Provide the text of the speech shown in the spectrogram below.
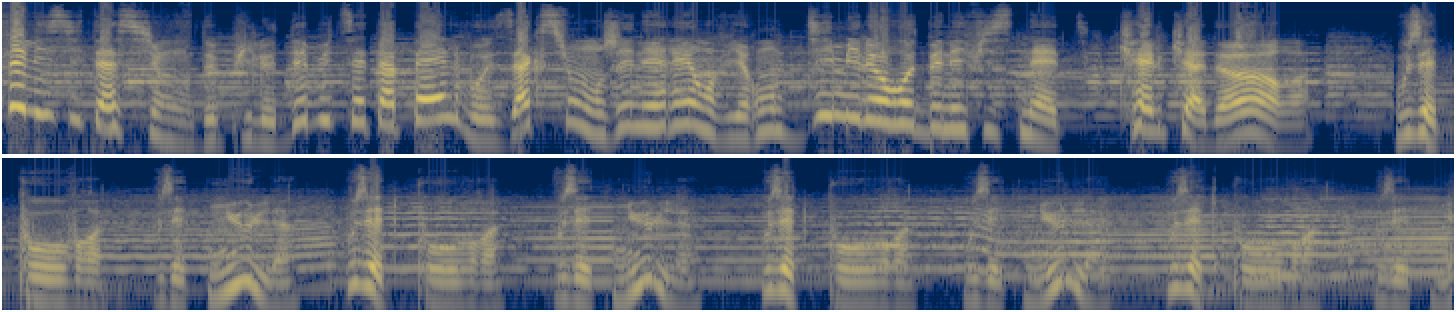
Félicitations Depuis le début de cet appel, vos actions ont généré environ 10 000 euros de bénéfices nets. Quel cador Vous êtes pauvre, vous êtes nul, vous êtes pauvre, vous êtes nul, vous êtes pauvre, vous êtes nul, vous êtes pauvre, vous êtes nul.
